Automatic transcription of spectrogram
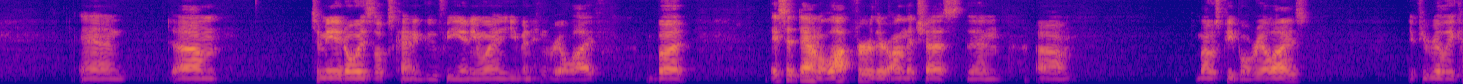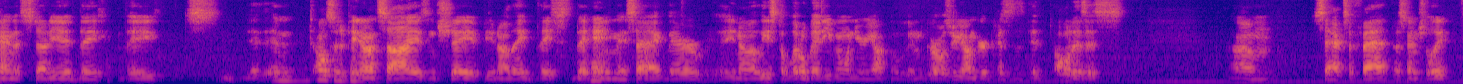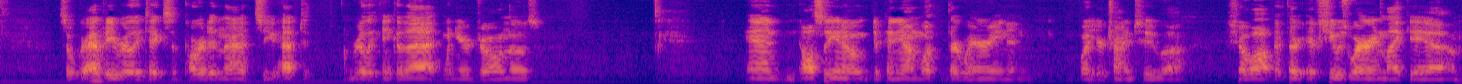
And um, to me, it always looks kind of goofy anyway, even in real life. But they sit down a lot further on the chest than um, most people realize. If you really kind of study it, they they and also depending on size and shape, you know, they they they hang, they sag. They're you know at least a little bit even when you're young, when girls are younger, because it all it is is um, sacks of fat essentially. So gravity really takes a part in that. So you have to really think of that when you're drawing those. And also, you know, depending on what they're wearing and what you're trying to uh, show off. If they're if she was wearing like a um,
